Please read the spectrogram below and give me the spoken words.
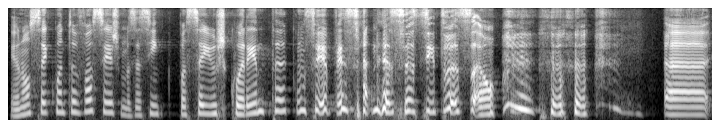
Eu não sei quanto a vocês, mas assim que passei os 40, comecei a pensar nessa situação. Uh,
